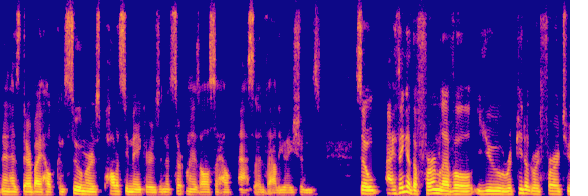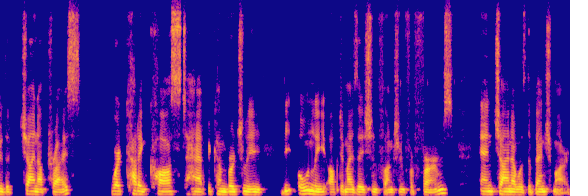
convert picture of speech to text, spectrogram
and it has thereby helped consumers, policymakers, and it certainly has also helped asset valuations. So I think at the firm level, you repeatedly refer to the China price, where cutting costs had become virtually the only optimization function for firms, and China was the benchmark.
